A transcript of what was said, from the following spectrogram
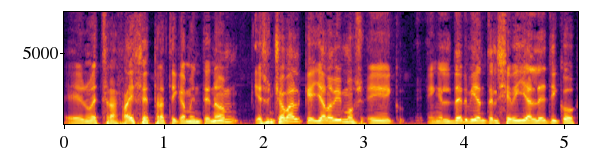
eh, nuestras raíces prácticamente, ¿no? Y es un chaval que ya lo vimos eh, en el derby ante el Sevilla Atlético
